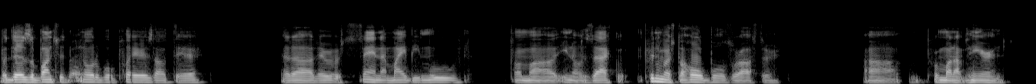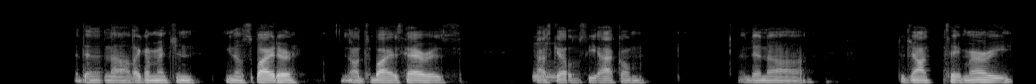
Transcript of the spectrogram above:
But there's a bunch of Right. notable players out there that uh they were saying that might be moved from uh you know Zach, pretty much the whole Bulls roster. Uh, from what I'm hearing. And then, uh, like I mentioned, you know, Spider, you know, Tobias Harris, Mhm. Pascal Siakam, and then uh Dejounte Murray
